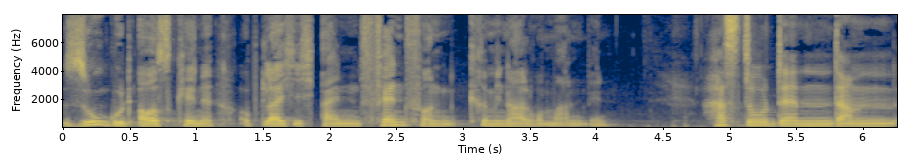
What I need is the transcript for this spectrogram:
so gut auskenne, obgleich ich ein Fan von Kriminalromanen bin. Hast du denn dann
